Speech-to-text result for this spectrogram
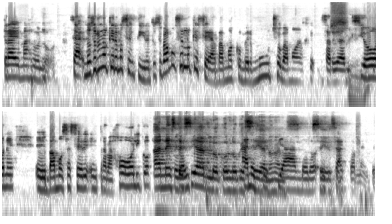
trae más dolor. O sea, nosotros no queremos sentir, entonces vamos a hacer lo que sea, vamos a comer mucho, vamos a desarrollar adicciones, eh, vamos a ser eh, trabajólicos. Anestesiarlo con lo que sea. Anestesiándolo, exactamente.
